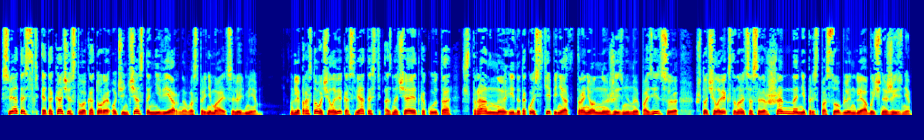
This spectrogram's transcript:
Святость — это качество, которое очень часто неверно воспринимается людьми. Для простого человека святость означает какую-то странную и до такой степени отстраненную жизненную позицию, что человек становится совершенно не приспособлен для обычной жизни.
